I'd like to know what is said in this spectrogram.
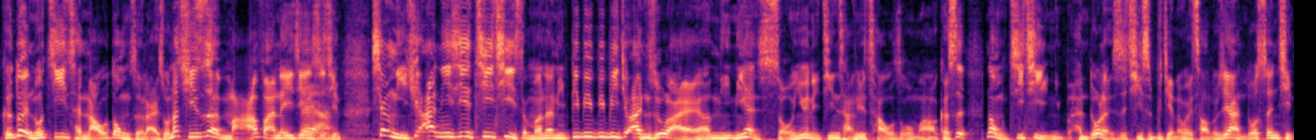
可是对很多基层劳动者来说，那其实是很麻烦的一件事情。像你去按一些机器什么呢？你哔哔哔哔就按出来啊，你你很熟，因为你经常去操作嘛哈。可是那种机器，你很多人是其实不见得会操作。现在很多申请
